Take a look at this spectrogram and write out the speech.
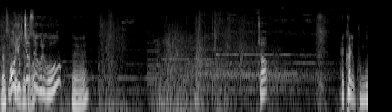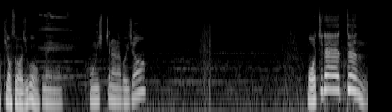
몇어 육지였어요 저거? 그리고 네. 저 헤카림 궁극기가 없어가지고 네. 공이 쉽진 않아 보이죠? 뭐 어찌됐든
